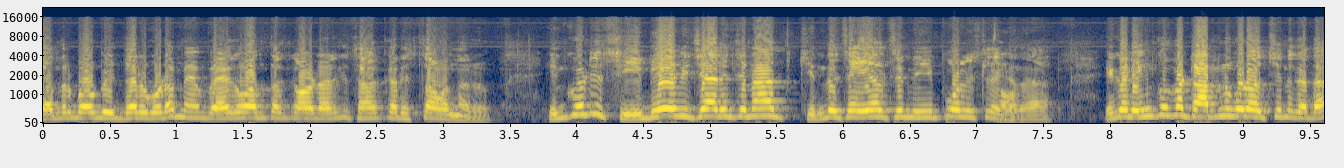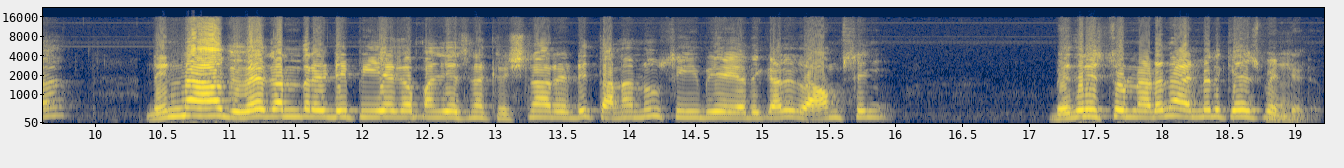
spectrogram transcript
చంద్రబాబు ఇద్దరు కూడా మేము వేగవంతం కావడానికి సహకరిస్తామన్నారు. ఇంకోటి సిబిఐ విచారించినా కింద చేయాల్సింది ఈ పోలీసులే కదా. ఇక్కడ ఇంకొక టర్న్ కూడా వచ్చింది కదా. నిన్న వివేకానంద రెడ్డి పిఏగా పనిచేసిన కృష్ణారెడ్డి తనను సిబిఐ అధికారి రామ్ సింగ్ బెదిరిస్తున్నాడని ఆయన మీద కేసు పెట్టాడు.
